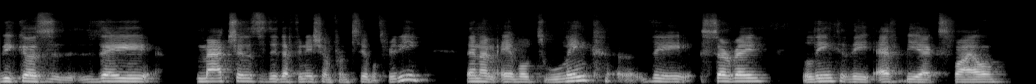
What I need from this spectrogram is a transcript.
because they matches the definition from Civil 3D, then I'm able to link the survey, link the FBX file,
